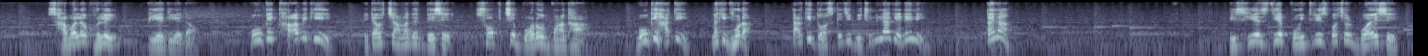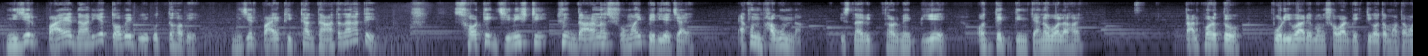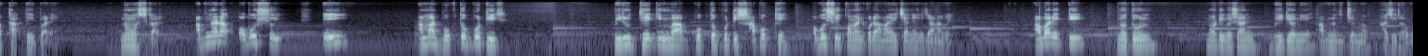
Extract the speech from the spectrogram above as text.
সাবালক হলেই বিয়ে দিয়ে দাও। বউকে খাওয়াবে কি? এটা হচ্ছে আমাদের দেশের সবচেয়ে বড় বাঁধা। বউ কি হাতি নাকি ঘোড়া? তার কি দশ কেজি বিচুলি লাগে ডেলি তাই না? বিসিএস দিয়ে পঁয়ত্রিশ বছর বয়সে নিজের পায়ে দাঁড়িয়ে তবে বিয়ে করতে হবে। নিজের পায়ে ঠিকঠাক দাঁড়াতে দাঁড়াতে সঠিক জিনিসটি দাঁড়ানোর সময় পেরিয়ে যায়। এখন ভাবুন না ইসলামিক ধর্মে বিয়ে অর্ধেক দিন কেন বলা হয়? তারপরে তো পরিবার এবং সবার ব্যক্তিগত মতামত থাকতেই পারে। নমস্কার, আপনারা অবশ্যই এই আমার বক্তব্যটির বিরুদ্ধে কিংবা বক্তব্যটির সাপক্ষে অবশ্যই কমেন্ট করে আমার এই চ্যানেলে জানাবেন। আবার একটি নতুন মোটিভেশান ভিডিও নিয়ে আপনাদের জন্য হাজির হব।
